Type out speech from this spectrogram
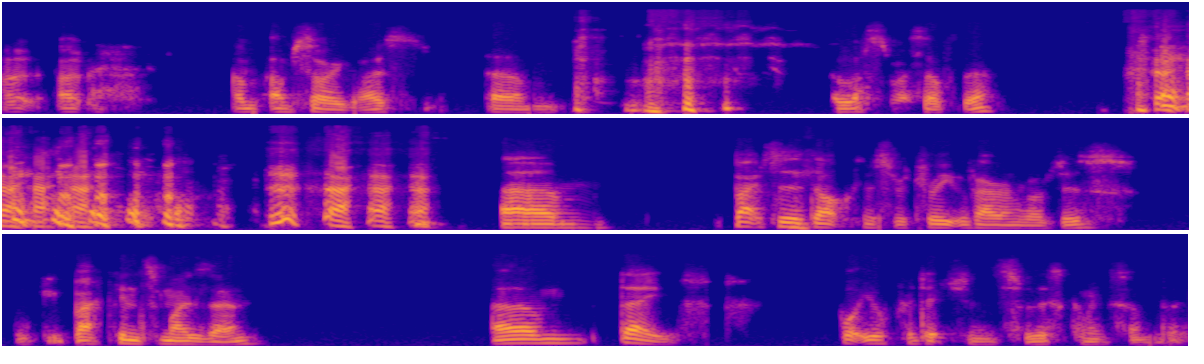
I, I I'm I'm sorry guys. Um I lost myself there. um back to the darkness retreat with Aaron Rodgers. Back into my zen. Um Dave, what are your predictions for this coming Sunday?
